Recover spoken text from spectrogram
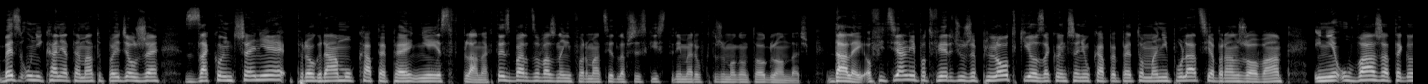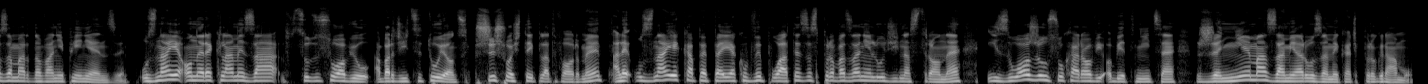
bez unikania tematu, powiedział, że zakończenie programu KPP nie jest w planach. To jest bardzo ważna informacja dla wszystkich streamerów, którzy mogą to oglądać. Dalej, oficjalnie potwierdził, że plotki o zakończeniu KPP to manipulacja branżowa i nie uważa tego za marnowanie pieniędzy. Uznaje one reklamy za, w cudzysłowiu, a bardziej cytując, przyszłość tej platformy, ale uznaje KPP jako wypłatę za sprowadzanie ludzi na stronę i złożył Sucharowi obietnicę, że nie ma zamiaru zamykać programu.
